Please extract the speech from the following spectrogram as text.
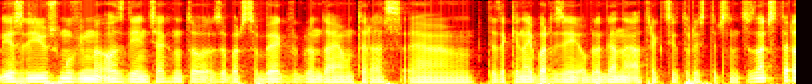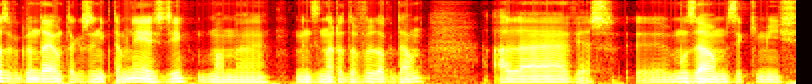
jeżeli już mówimy o zdjęciach, no to zobacz sobie, jak wyglądają teraz e, te takie najbardziej oblegane atrakcje turystyczne. To znaczy, teraz wyglądają tak, że nikt tam nie jeździ, bo mamy międzynarodowy lockdown, ale wiesz, y, muzeum z jakimiś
